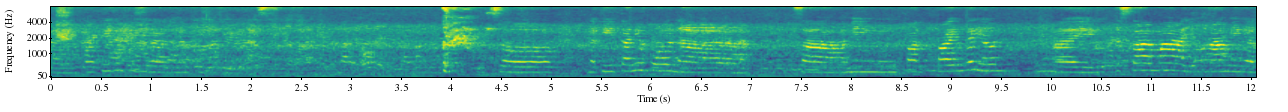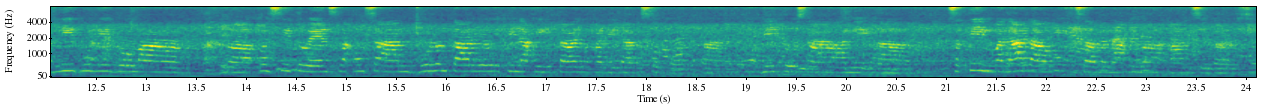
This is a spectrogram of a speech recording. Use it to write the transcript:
uh, Partido Federal ng Pilipinas. So, nakita niyo po na sa aming pag-file ngayon ay kasama yung aming uh, libo-libo mga uh, constituents na kung saan voluntaryong ipinakita yung kanilang suporta dito sa aming uh, sa team Manalaw kasama ng aking mga councilors. So,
